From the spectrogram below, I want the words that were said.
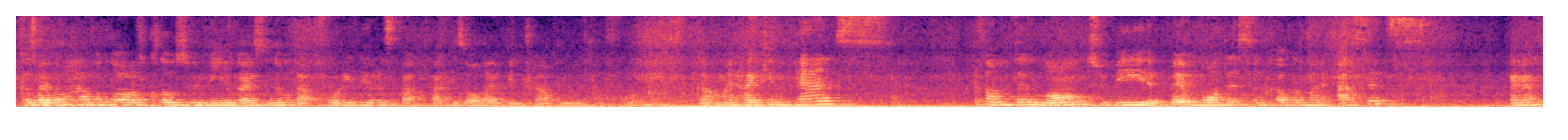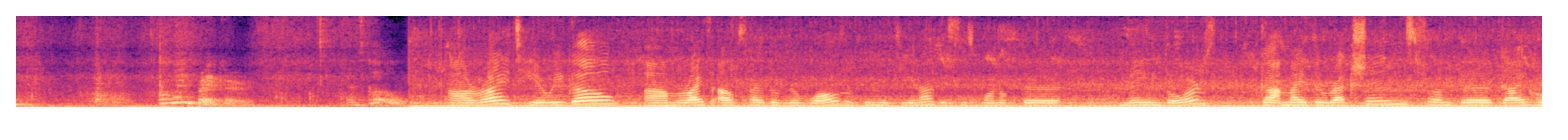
Because I don't have a lot of clothes with me. You guys know that 40 liters backpack is all I've been traveling with for four months. Got my hiking pants, something long to be a bit modest and cover my assets, and a windbreaker. Let's go. All right, here we go. Um, right outside of the walls of the Medina. This is one of the main doors. Got my directions from the guy who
